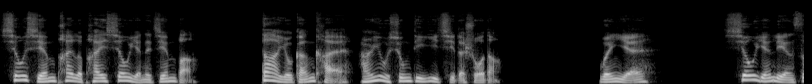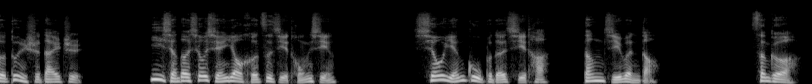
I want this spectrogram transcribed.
萧贤拍了拍萧炎的肩膀，大有感慨而又兄弟义气的说道。闻言，萧炎脸色顿时呆滞，一想到萧贤要和自己同行，萧炎顾不得其他，当即问道：“三哥，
